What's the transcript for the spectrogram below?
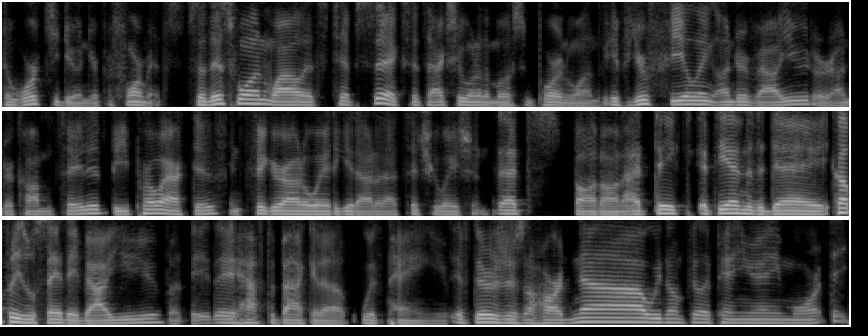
the work you do and your performance. So this one while it's tip 6, it's actually one of the most important ones. If you're feeling undervalued or undercompensated, be proactive and figure out a way to get out of that situation. That's spot on. I think at the end of the day, companies will say they value you, but they, they have to back it up with paying you. If there's just a hard, no, we don't feel like paying you anymore, then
